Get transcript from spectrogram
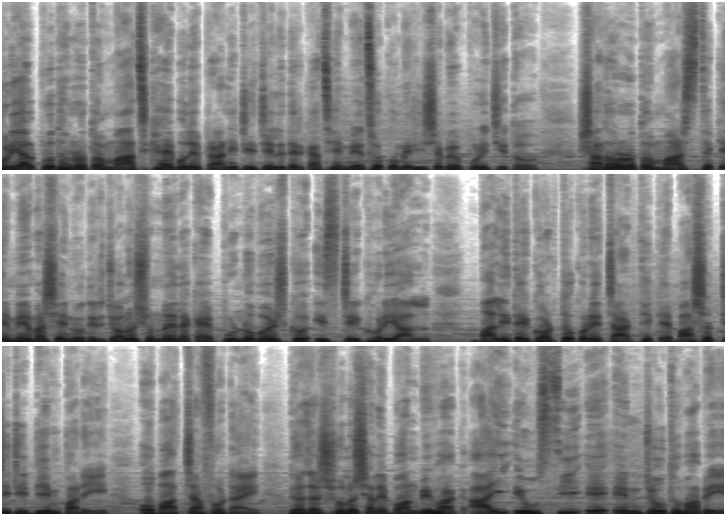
ঘড়িয়াল প্রধানত মাছ খায় বলে প্রাণীটি জেলেদের কাছে মেছো কুমির হিসেবেও পরিচিত। সাধারণত মার্চ থেকে মে মাসে নদীর জলশূন্য এলাকায় পূর্ণবয়স্ক স্ত্রী ঘড়িয়াল বালিতে গর্ত করে চার থেকে বাষট্টিটি ডিম পারে ও বাচ্চা ফোটায়। দু হাজার ষোলো সালে বন বিভাগ আই ইউ সিএএন যৌথভাবে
